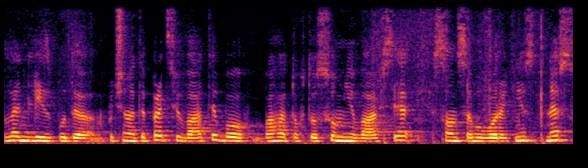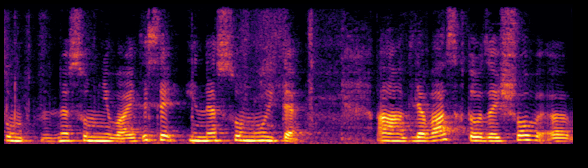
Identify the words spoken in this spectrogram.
ленд-ліз буде починати працювати, бо багато хто сумнівався. Сонце говорить: не, сум, не сумнівайтеся і не сумуйте. А для вас, хто зайшов, е,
